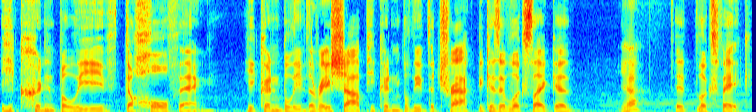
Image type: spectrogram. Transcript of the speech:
he couldn't believe the whole thing. He couldn't believe the race shop. He couldn't believe the track because it looks like a, yeah. it looks fake.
